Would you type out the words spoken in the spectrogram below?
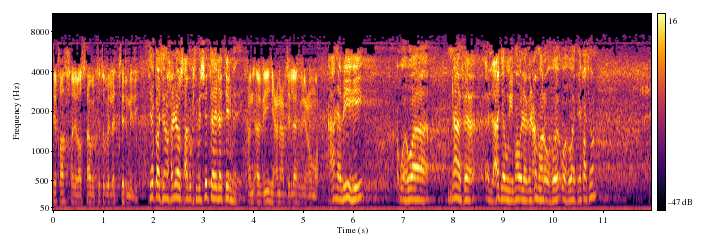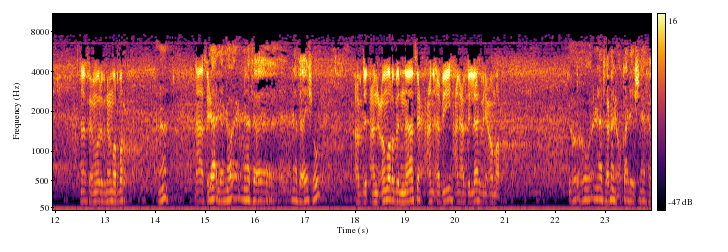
ثقة أخرج أصحاب الكتب إلا الترمذي. ثقة أخرجه أصحاب الكتب الستة إلى الترمذي. عن أبيه عن عبد الله بن عمر. عن أبيه وهو نافع العدوي مولى بن عمر وهو, وهو ثقة نافع مولى بن عمر مر ها؟ نافع لا لا نافع نافع إيش هو؟ عبد عن عمر بن نافع عن أبيه عن عبد الله بن عمر هو نافع من هو؟ قال إيش نافع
